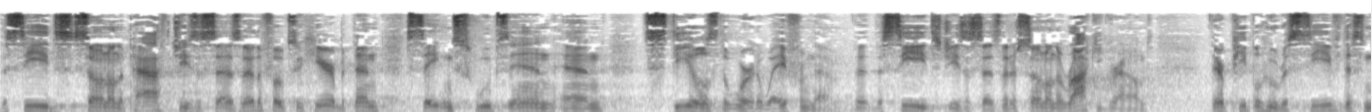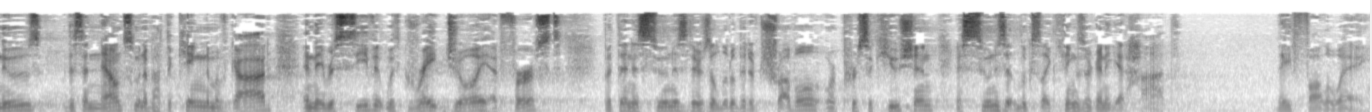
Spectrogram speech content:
The seeds sown on the path, Jesus says, they're the folks who hear, but then Satan swoops in and steals the word away from them. The, the seeds, Jesus says, that are sown on the rocky ground, there are people who receive this news, this announcement about the kingdom of God, and they receive it with great joy at first. But then as soon as there's a little bit of trouble or persecution, as soon as it looks like things are going to get hot, they fall away.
